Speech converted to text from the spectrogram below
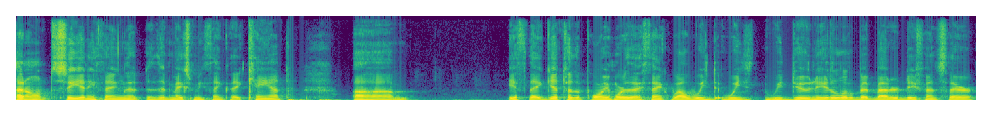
I don't see anything that that makes me think they can't. Um, if they get to the point where they think, well, we we we do need a little bit better defense there,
